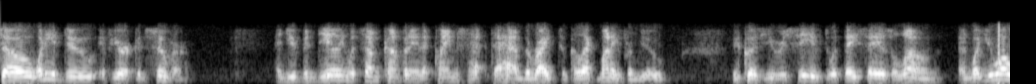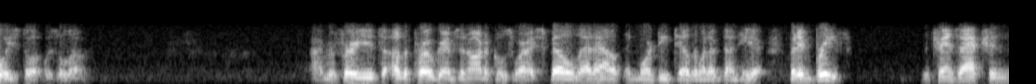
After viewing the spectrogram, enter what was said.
So, what do you do if you're a consumer and you've been dealing with some company that claims to have the right to collect money from you because you received what they say is a loan and what you always thought was a loan? I refer you to other programs and articles where I spell that out in more detail than what I've done here. But in brief, the transaction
